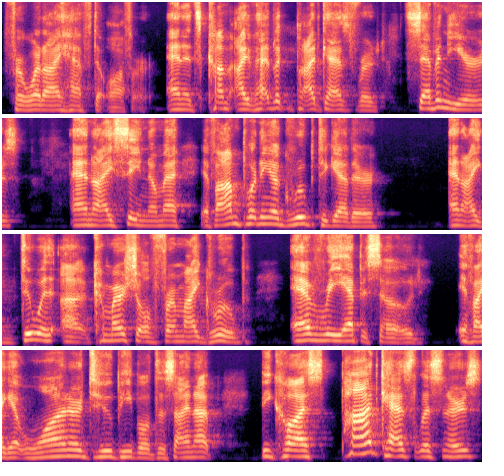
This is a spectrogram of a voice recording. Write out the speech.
for what I have to offer. And it's come, I've had the podcast for seven years, and I see no matter if I'm putting a group together and I do a, a commercial for my group every episode, if I get one or two people to sign up, because podcast listeners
